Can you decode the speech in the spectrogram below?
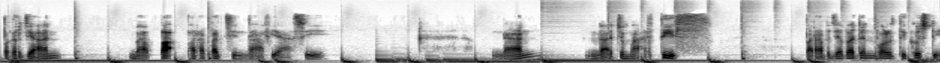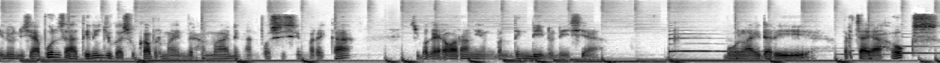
pekerjaan bapak para pecinta aviasi. Dan nggak cuma artis Para pejabat dan politikus di Indonesia pun saat ini juga suka bermain drama dengan posisi mereka sebagai orang yang penting di Indonesia. Mulai dari percaya hoax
